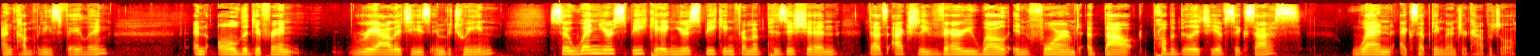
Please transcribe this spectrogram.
and companies failing and all the different realities in between. So when you're speaking, you're speaking from a position that's actually very well informed about probability of success when accepting venture capital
